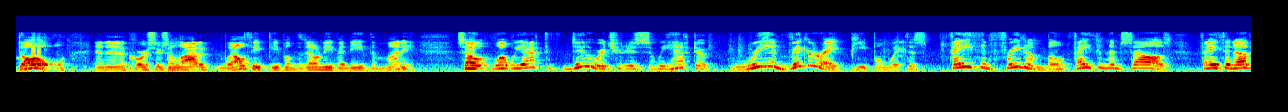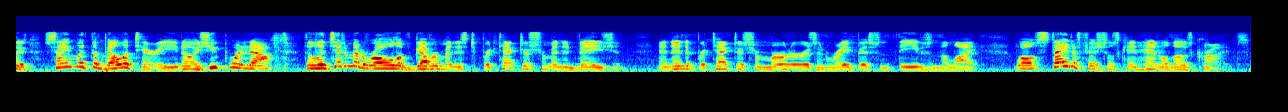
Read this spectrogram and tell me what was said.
dole. And then, of course, there's a lot of wealthy people that don't even need the money. So, what we have to do, Richard, is we have to reinvigorate people with this faith in freedom, both faith in themselves, faith in others. Same with the military. You know, as you pointed out, the legitimate role of government is to protect us from an invasion and then to protect us from murderers and rapists and thieves and the like. Well, state officials can handle those crimes.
